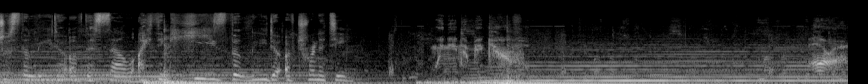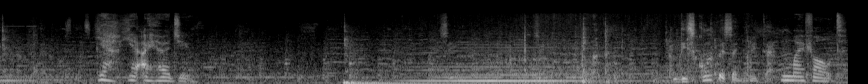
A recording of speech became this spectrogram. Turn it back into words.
Just the leader of the cell. I think he's the leader of Trinity. We need to be careful. Lara, Yeah, yeah, I heard you. Disculpe, señorita. My fault.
